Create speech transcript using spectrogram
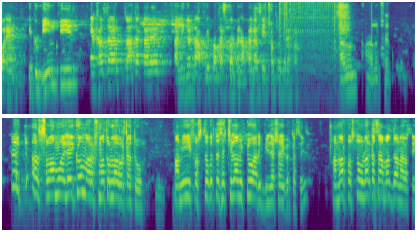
করেন। কিন্তু বিএনপির এক হাজার রাজাকারের তালিকাটা আপনি প্রকাশ করবেন। আপনার কাছে ছোট্ট করে সাহেব। আসসালামু আলাইকুম রহমতুল্লাহ বরকাত। আমি প্রশ্ন করতে চাচ্ছিলাম একটু আরিফ বিল্লাহ সাহেবের কাছে। আমার প্রশ্ন ওনার কাছে আমার জানার আছে।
